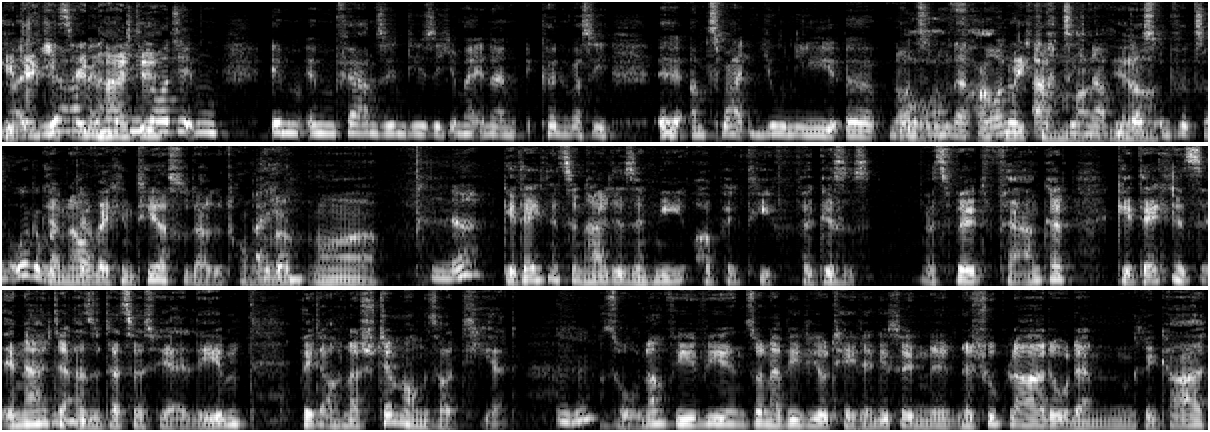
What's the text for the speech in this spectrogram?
Wir haben immer die Gedächtnisinhalte. Leute im, im, im Fernsehen, die sich immer erinnern können, was sie äh, am 2. Juni äh, Oh, frag mich doch 1989 mal, nachmittags ja. um 14 Uhr gemacht Genau, haben. welchen Tee hast du da getrunken? Ah, Ne? Ne? Gedächtnisinhalte sind nie objektiv. Vergiss es. Es wird verankert. Gedächtnisinhalte, Mhm. also das, was wir erleben, wird auch nach Stimmung sortiert. Mhm. So, ne? Wie, wie in so einer Bibliothek. Da gibst du eine, eine Schublade oder ein Regal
